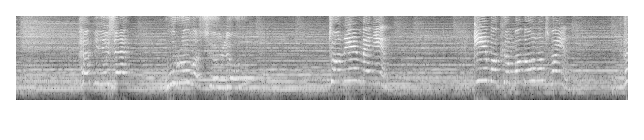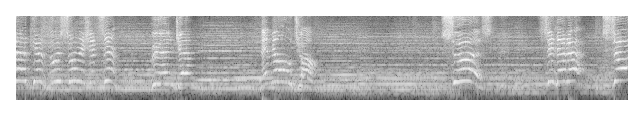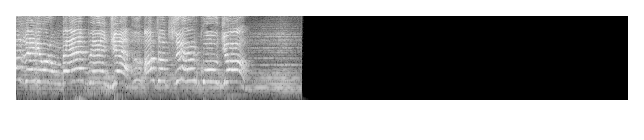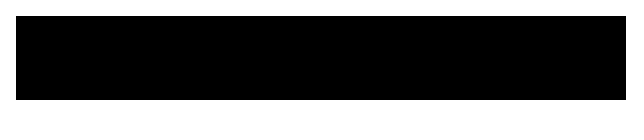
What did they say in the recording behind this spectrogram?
söylüyorum. Tanıyın beni. İyi bakın bana unutmayın. Herkes duysun işitsin. Büyünce ne mi olacağım? Söz. Silere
